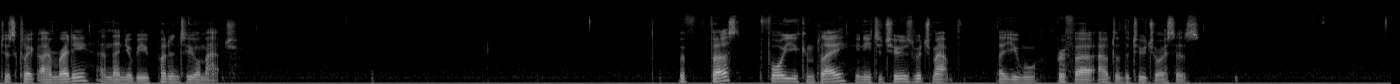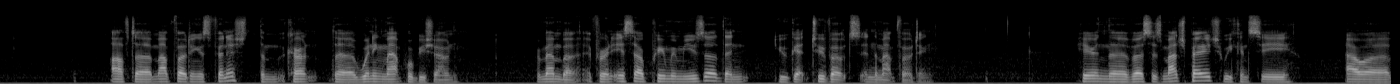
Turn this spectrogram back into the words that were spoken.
Just click I'm ready and then you'll be put into your match. But first, before you can play, you need to choose which map that you will prefer out of the two choices. After map voting is finished, the current the winning map will be shown. Remember, if you're an ESL Premium user, then you get two votes in the map voting. Here in the versus match page, we can see our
